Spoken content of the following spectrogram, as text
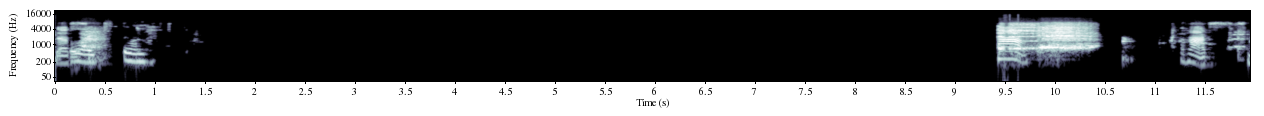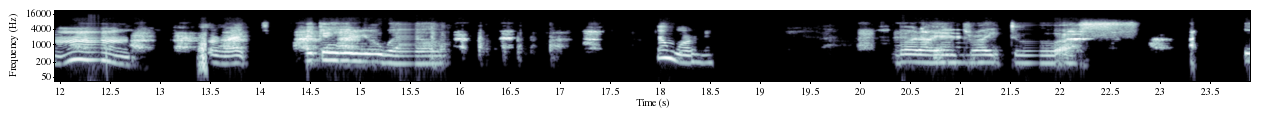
doesn't like tuna. Have. Has. Hmm. Correct. I can hear you well, Don't worry. but I am Um, trying to as to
